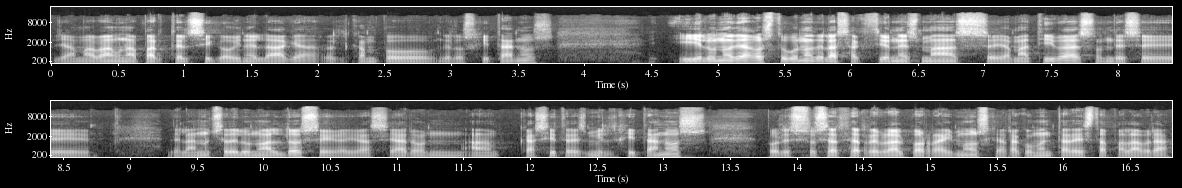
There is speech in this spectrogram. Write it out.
llamaba una parte el Sigoine-Lager, el campo de los gitanos, y el 1 de agosto hubo una de las acciones más eh, llamativas, donde se, de la noche del 1 al 2 se gasearon a casi 3.000 gitanos, por eso se celebra el Porraimos, que ahora comentaré esta palabra,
